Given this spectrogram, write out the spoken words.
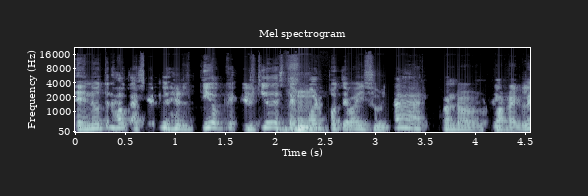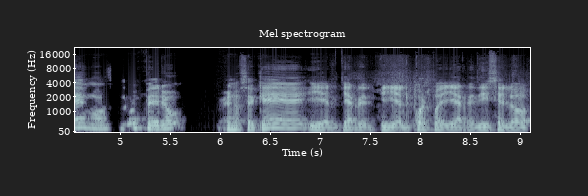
en otras ocasiones el tío, el tío de este hmm. cuerpo te va a insultar cuando lo arreglemos, ¿no? pero no sé qué, y el, y el cuerpo de Jerry dice lo,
